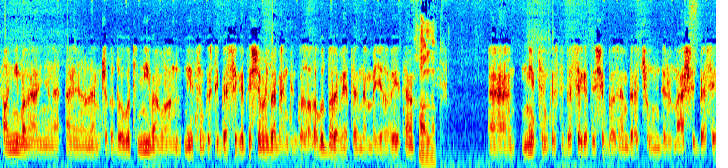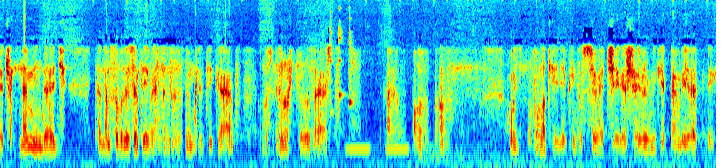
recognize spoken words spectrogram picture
annyiban álljon, nem csak a dolgot, hogy nyilvánvalóan négy szemközti beszélgetésem, hogy bementünk az alagútba, remélhetően nem megy el a vétel. Hallok. Uh, négy szemközti beszélgetésekben az ember egy csomó mindenről máshogy beszél, csak nem mindegy, tehát nem szabad összetéveszteni az önkritikát, az önostorozást, hogy valaki egyébként a szövetségeseiről miképpen vélekedik.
